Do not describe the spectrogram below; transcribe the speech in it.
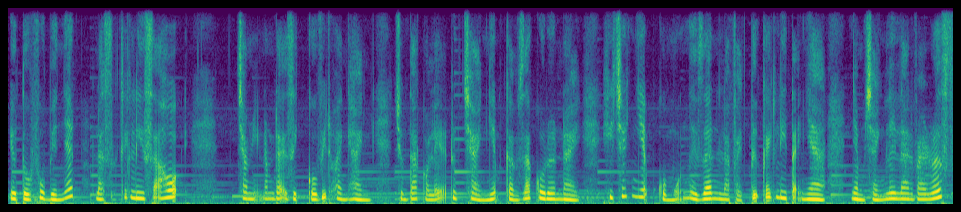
yếu tố phổ biến nhất là sự cách ly xã hội. Trong những năm đại dịch Covid hoành hành, chúng ta có lẽ đã được trải nghiệm cảm giác cô đơn này khi trách nhiệm của mỗi người dân là phải tự cách ly tại nhà nhằm tránh lây lan virus.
